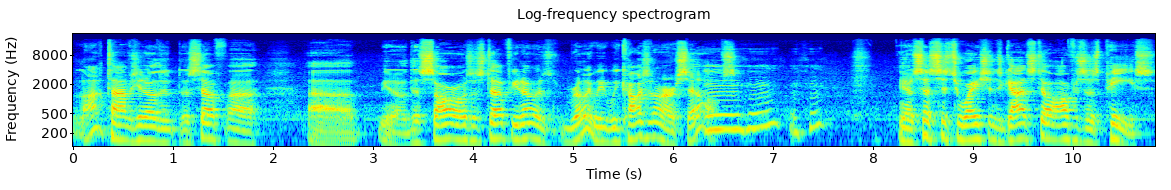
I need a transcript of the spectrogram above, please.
A lot of times, you know, the, the self. Uh, uh, you know, the sorrows and stuff, you know, is really, we, we cause it on ourselves. Mm-hmm, mm-hmm. You know, such situations, God still offers us peace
